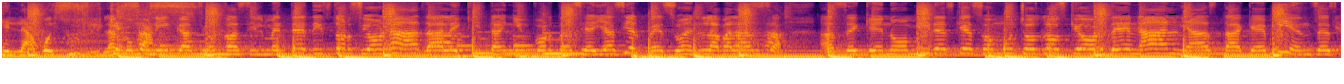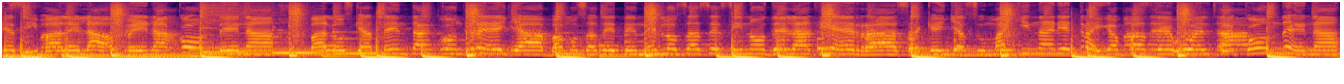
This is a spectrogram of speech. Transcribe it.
el agua y sus La riquezas. comunicación fácilmente distorsionada le quitan importancia y así el peso en la balanza hace que no mires que son muchos los que ordenan y hasta que pienses que sí vale la pena condena para los que atentan contra ella. Vamos a detener los asesinos de la tierra, saquen ya su maquinaria y traigan paz de vuelta. Condena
